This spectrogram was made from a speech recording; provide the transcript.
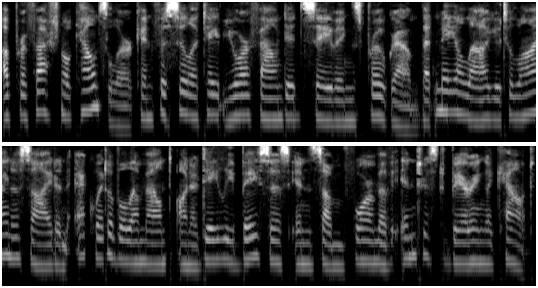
a professional counselor can facilitate your founded savings program that may allow you to line aside an equitable amount on a daily basis in some form of interest bearing account.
